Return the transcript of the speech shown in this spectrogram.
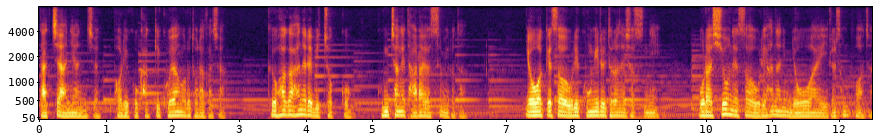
낫지 아니한즉 버리고 각기 고향으로 돌아가자. 그 화가 하늘에 미쳤고 궁창에 달하였음이로다. 여호와께서 우리 공의를 드러내셨으니 오라 시온에서 우리 하나님 여호와의 일을 선포하자.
